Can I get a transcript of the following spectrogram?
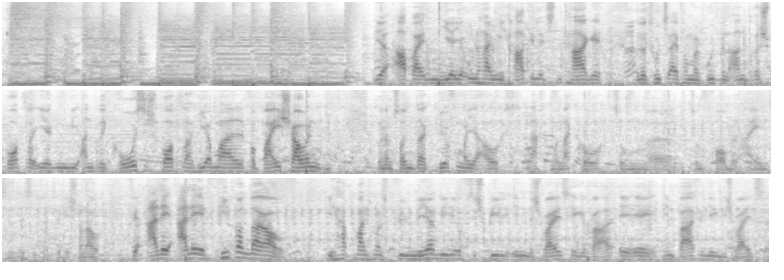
Wir arbeiten hier ja unheimlich hart die letzten Tage und da tut es einfach mal gut, wenn andere Sportler irgendwie, andere große Sportler hier mal vorbeischauen. Und am Sonntag dürfen wir ja auch nach Monaco zum, äh, zum Formel 1 und das ist natürlich schon auch für alle, alle fiebern darauf. Ich habe manchmal das Gefühl mehr wie auf das Spiel in der Schweiz gegen ba äh, in Basel gegen die Schweizer.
